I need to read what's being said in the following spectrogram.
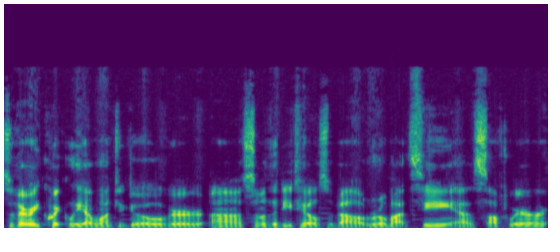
So very quickly, I want to go over uh, some of the details about RobotC as software.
